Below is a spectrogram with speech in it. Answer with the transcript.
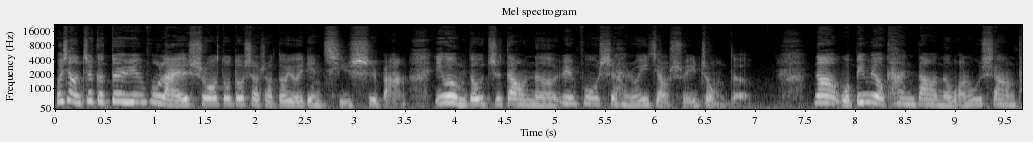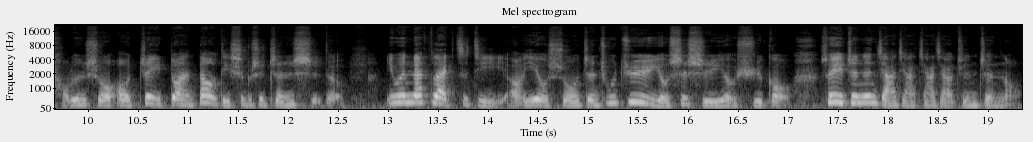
我想这个对孕妇来说多多少少都有一点歧视吧，因为我们都知道呢，孕妇是很容易脚水肿的。那我并没有看到呢，网络上讨论说，哦，这一段到底是不是真实的？因为 Netflix 自己呃也有说，整出剧有事实也有虚构，所以真真假假，假假真真哦。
